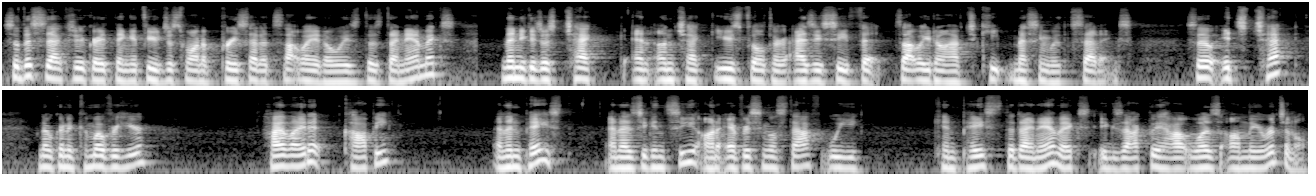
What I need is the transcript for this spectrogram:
So this is actually a great thing if you just want to preset it so that way it always does dynamics. Then you can just check and uncheck use filter as you see fit. So that way you don't have to keep messing with settings. So it's checked. Now we're going to come over here, highlight it, copy, and then paste. And as you can see on every single staff we can paste the dynamics exactly how it was on the original.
